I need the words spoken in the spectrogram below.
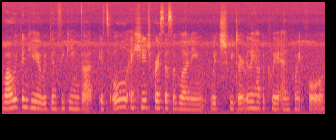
while we've been here, we've been thinking that it's all a huge process of learning, which we don't really have a clear endpoint for.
